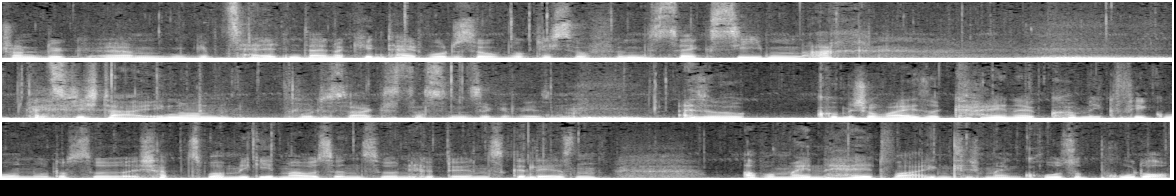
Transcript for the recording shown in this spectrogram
John Luke, ähm, gibt es Helden deiner Kindheit, wo du so wirklich so fünf, sechs, sieben, acht, kannst du dich da erinnern, wo du sagst, das sind sie gewesen? Also komischerweise keine Comicfiguren oder so. Ich habe zwar Mickey Mouse und so ein Gedöns gelesen, aber mein Held war eigentlich mein großer Bruder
